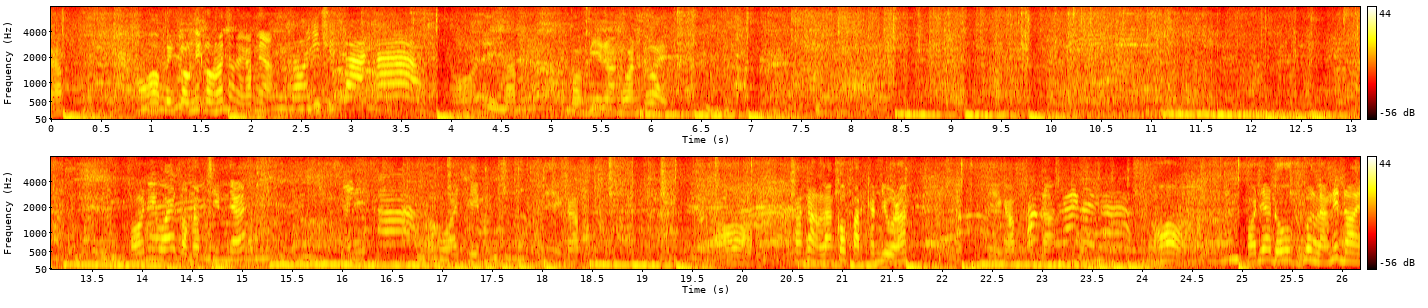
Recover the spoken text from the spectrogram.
ครับอ๋อเป็นกล่องนี้กล่องละเท่าไหร่ครับเนี่ยร้อยยี่สิบบาทค่ะอ๋อนี่ครับแล้วก็มีรางวัลด้วย อ๋อนี่ไว้สำหรับชิมนะอันนี้ค่ะเอาไว้ชิมนี่ครับอ๋อข้างๆหลังก็ปัดกันอยู่นะนี่ครับกำลังได้เลยค่ะอ๋อพอเดี๋ยวดูเบื้องหลังนิดหน่อย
